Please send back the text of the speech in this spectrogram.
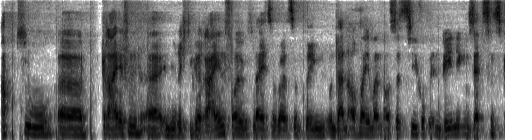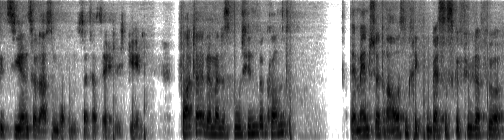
abzugreifen, äh, in die richtige Reihenfolge vielleicht sogar zu bringen und dann auch mal jemanden aus der Zielgruppe in wenigen Sätzen skizzieren zu lassen, worum es da tatsächlich geht. Vorteil, wenn man das gut hinbekommt, der Mensch da draußen kriegt ein besseres Gefühl dafür,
